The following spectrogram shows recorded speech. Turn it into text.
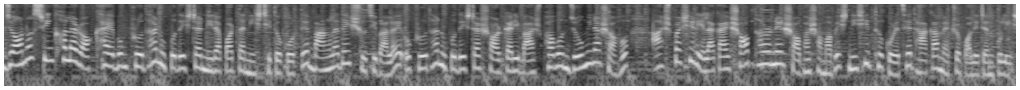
জনশৃঙ্খলা রক্ষা এবং প্রধান উপদেষ্টার নিরাপত্তা নিশ্চিত করতে বাংলাদেশ সচিবালয় ও প্রধান উপদেষ্টার সরকারি বাসভবন জমিনা সহ আশপাশের এলাকায় সব ধরনের সভা সমাবেশ নিষিদ্ধ করেছে ঢাকা মেট্রোপলিটন পুলিশ।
